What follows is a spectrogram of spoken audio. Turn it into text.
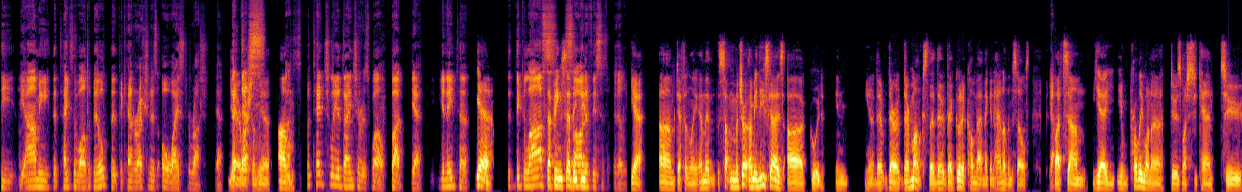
the the army that takes a while to build. The, the counteraction is always to rush. Yeah, yeah That- rush them. Yeah, um, that's potentially a danger as well. But yeah, you need to. yeah, The, the glass That being said, side the- of this is early. Yeah, um, definitely. And then something major. I mean, these guys are good in you know they're they're they're monks. They're they're, they're good at combat. and They can handle themselves. Yeah. But um, yeah, you, you probably want to do as much as you can to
